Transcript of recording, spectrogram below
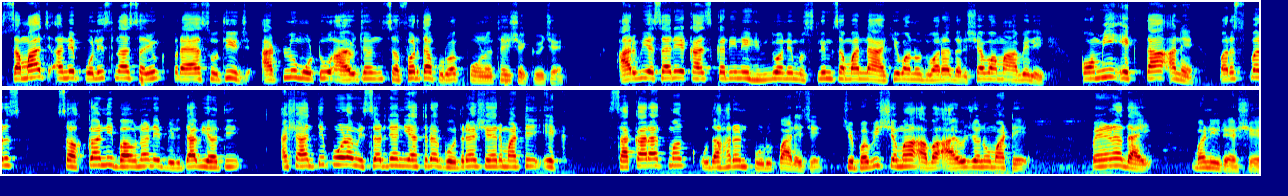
સમાજ અને પોલીસના સંયુક્ત પ્રયાસોથી જ આટલું મોટું આયોજન સફળતાપૂર્વક પૂર્ણ થઈ શક્યું છે. આરવી અસારીએ ખાસ કરીને હિન્દુ અને મુસ્લિમ સમાજના આગેવાનો દ્વારા દર્શાવવામાં આવેલી કોમી એકતા અને પરસ્પર સહકારની ભાવનાને બિરદાવી હતી. આ શાંતિપૂર્ણ વિસર્જન યાત્રા ગોધરા શહેર માટે એક સકારાત્મક ઉદાહરણ પૂરું પાડે છે, જે ભવિષ્યમાં આવા આયોજનો માટે પ્રેરણાદાયી બની રહેશે.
